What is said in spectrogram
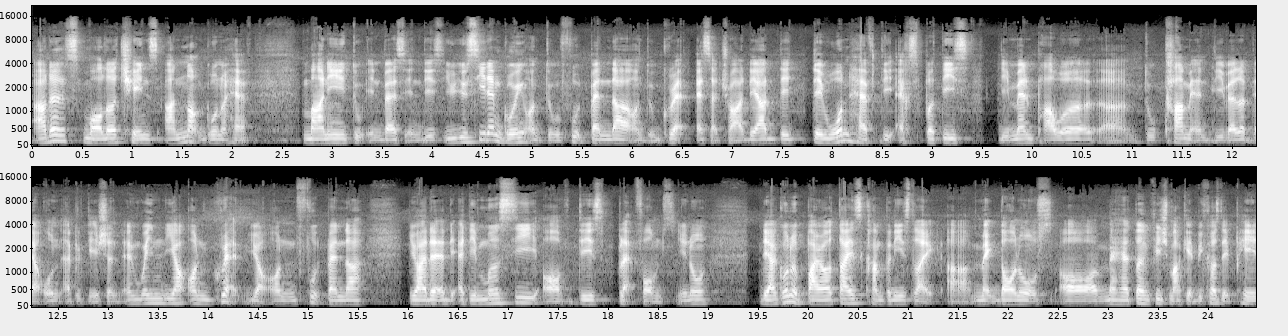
Other smaller chains are not going to have money to invest in this. You, you see them going onto Food Panda, onto Grab, etc. They are they, they won't have the expertise, the manpower uh, to come and develop their own application. And when you're on Grab, you're on Food Panda, you are at the, at the mercy of these platforms. You know, they are going to prioritize companies like uh, McDonald's or Manhattan Fish Market because they pay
